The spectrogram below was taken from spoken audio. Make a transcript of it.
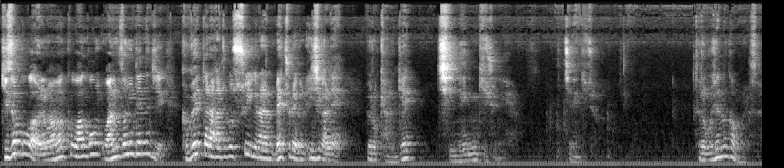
기성구가 얼마만큼 완공, 완성이 됐는지 그거에 따라 가지고 수익이라는 매출액을 인식할래. 이렇게 하는 게 진행 기준이에요. 진행 기준. 들어보셨는가 모르겠어요.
